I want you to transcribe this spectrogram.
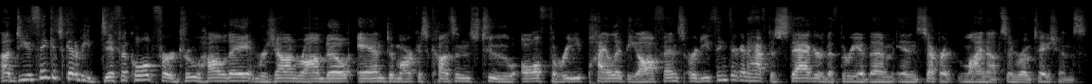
Uh, do you think it's going to be difficult for Jrue Holiday and Rajon Rondo and DeMarcus Cousins to all three pilot the offense, or do you think they're going to have to stagger the three of them in separate lineups and rotations?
